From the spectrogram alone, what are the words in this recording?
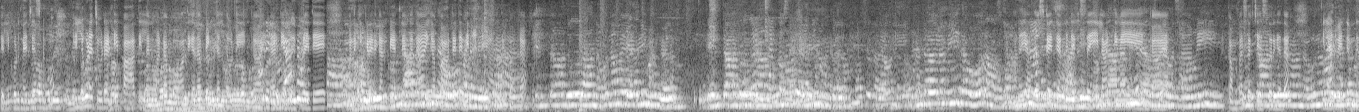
పెళ్ళి కొడుకునే చేసినాము. ఇల్లు కూడా చూడండి పాత ఇల్లు అనమాట బాగుంది కదా పెంకలతోటి ఇంకా ఇలాంటి ఇల్లు ఇప్పుడైతే మనకి ఇక్కడైతే కనిపించట్లేదు కదా ఇంకా పాట అయితే వినండి ఆరతి పాట మన అయితే అన్ని తెలుస్తాయి. ఇలాంటివి ఇంకా కంపల్సరీ చేస్తారు కదా. ఇలాంటివి అయితే అన్నీ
